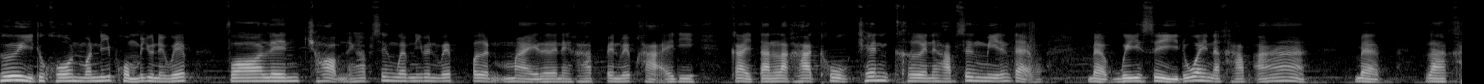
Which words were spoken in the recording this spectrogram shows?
เฮ้ยทุกคนวันนี้ผมมาอยู่ในเว็บ Foreign Shop นะครับ ซึ่งเว็บนี้เป็นเว็บเปิดใหม่เลยนะครับ เป็นเว็บขาย ID ไก่ตันราคาถูกเช่นเคยนะครับ ซึ่งมีตั้งแต่แบบ V4 ด้วยนะครับอ่าแบบราค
